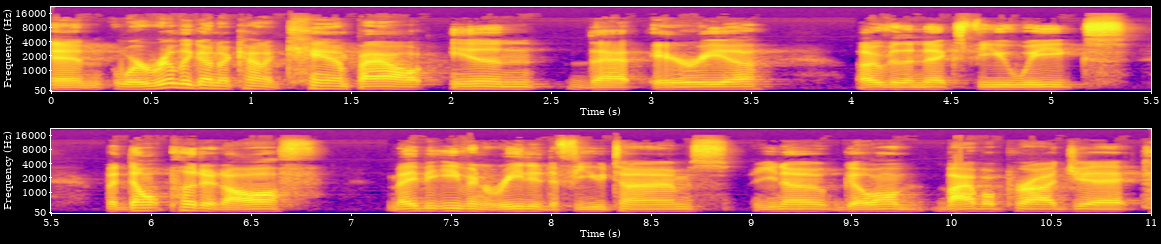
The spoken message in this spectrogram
And we're really going to kind of camp out in that area over the next few weeks, but don't put it off maybe even read it a few times. You know, go on Bible Project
